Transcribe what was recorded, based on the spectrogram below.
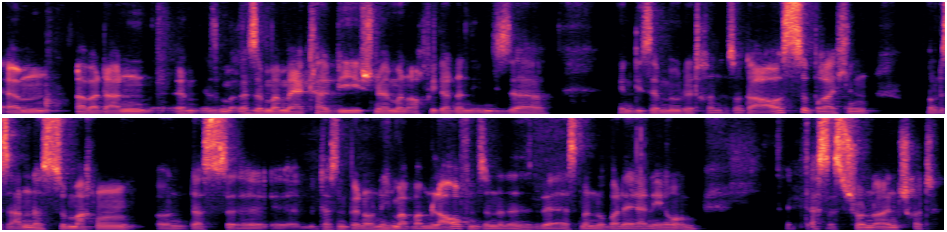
Ähm, aber dann, ähm, also man merkt halt, wie schnell man auch wieder dann in dieser, in dieser Mühle drin ist. Und da auszubrechen und es anders zu machen, und das, äh, das sind wir noch nicht mal beim Laufen, sondern da sind wir erstmal nur bei der Ernährung, das ist schon ein Schritt.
